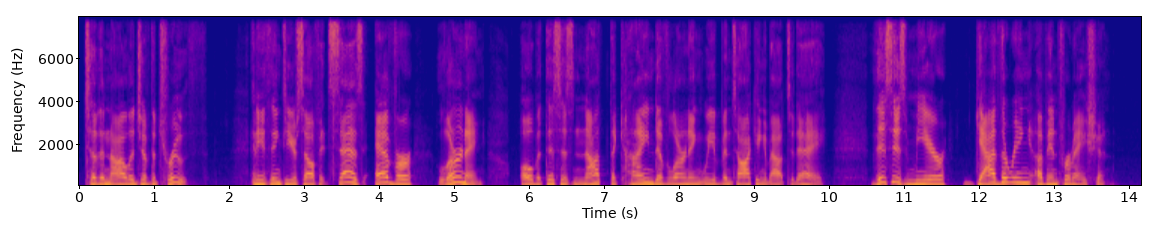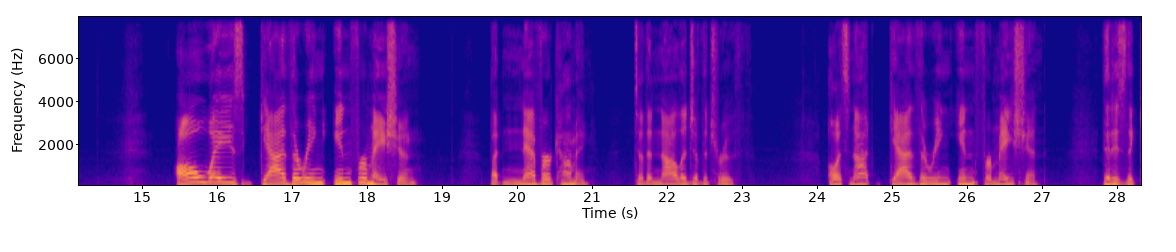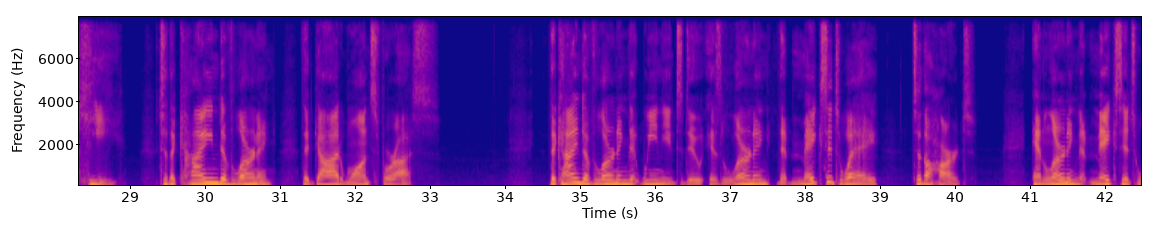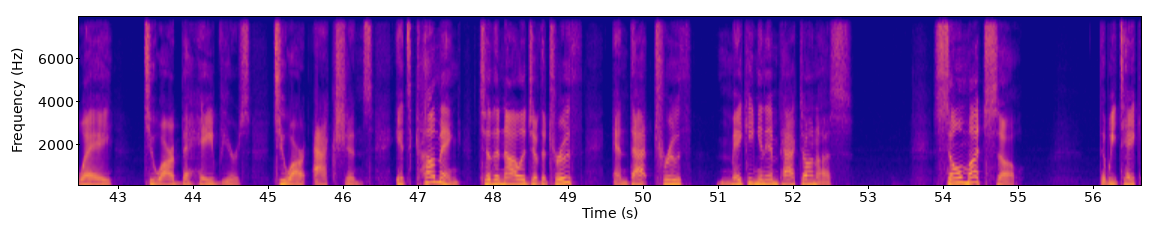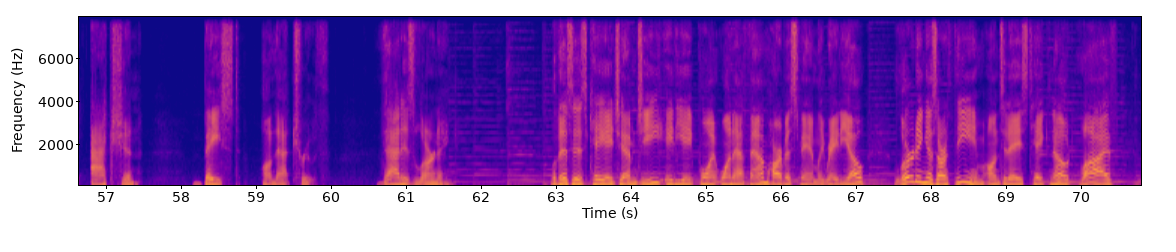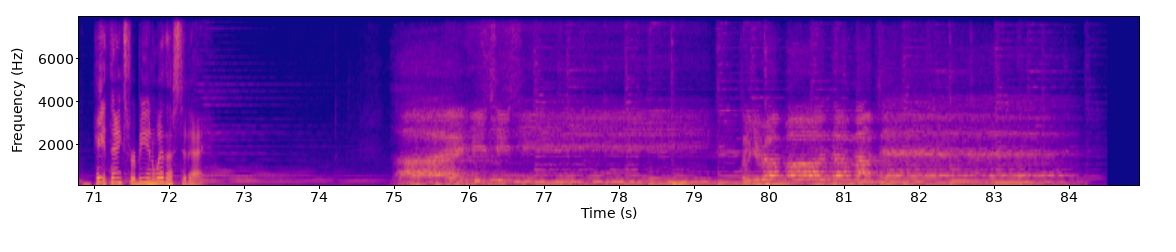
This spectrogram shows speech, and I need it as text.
to the knowledge of the truth. And you think to yourself, it says ever learning. Oh, but this is not the kind of learning we've been talking about today. This is mere gathering of information. Always gathering information, but never coming to the knowledge of the truth. Oh, it's not gathering information that is the key to the kind of learning that God wants for us. The kind of learning that we need to do is learning that makes its way to the heart and learning that makes its way to our behaviors, to our actions. It's coming to the knowledge of the truth and that truth making an impact on us. So much so that we take action based on that truth. That is learning. Well, this is KHMG 88.1 FM, Harvest Family Radio. Learning is our theme on today's Take Note Live. Hey, thanks for being with us today. Life is easy when you're up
